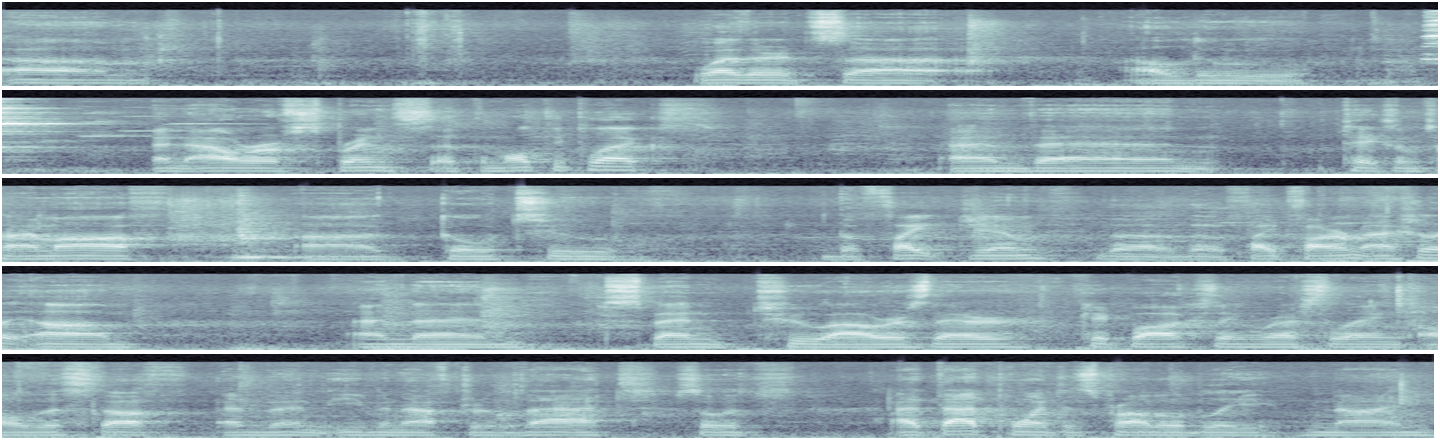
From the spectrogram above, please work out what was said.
Um, whether it's uh, I'll do an hour of sprints at the multiplex, and then take some time off, uh, go to the fight gym, the the fight farm actually, um, and then spend two hours there, kickboxing, wrestling, all this stuff, and then even after that, so it's at that point it's probably nine,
